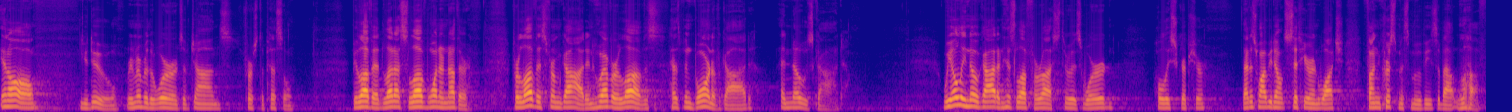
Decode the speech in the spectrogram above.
In all you do, remember the words of John's first epistle Beloved, let us love one another, for love is from God, and whoever loves has been born of God and knows God. We only know God and His love for us through His Word, Holy Scripture. That is why we don't sit here and watch fun Christmas movies about love.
